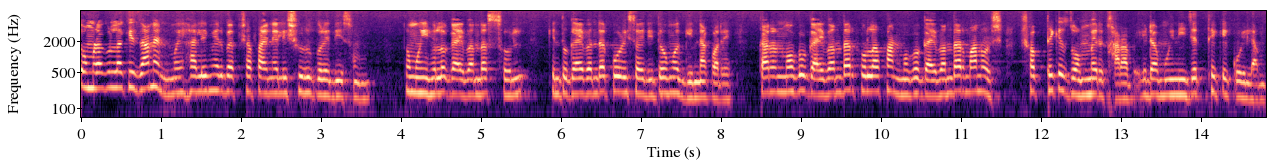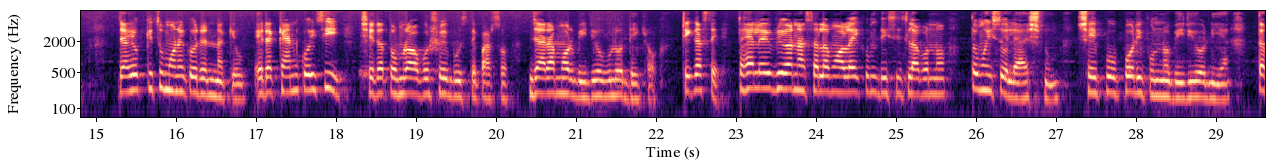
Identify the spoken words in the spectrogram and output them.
তোমরাগুলা কি জানেন, মুই হালিমের ব্যবসা ফাইনালি শুরু করে দিয়েছুম। তো মুই হলো গাইবান্দার সোল কিন্তু গাইবান্দার পরিচয় দিতেও মোর ঘৃণা করে। কারণ মগো গাইবান্দার ফোলাফান মগো গাইবান্দার মানুষ সব থেকে জন্মের খারাপ, এটা মুই নিজের থেকে কইলাম। যাই হোক কিছু মনে করেন না কেউ। এটা কেন কইছি, সেটা তোমরা অবশ্যই বুঝতে পারছ। যারা মোর ভিডিওগুলো দেখো, ঠিক আছে? তো হ্যালো এভরিওয়ান, আসসালামু আলাইকুম, দিস ইস লাবণ্য। তো মুই চলে আসলুম সেই পরিপূর্ণ ভিডিও নিয়ে। তা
